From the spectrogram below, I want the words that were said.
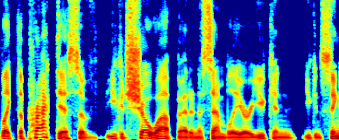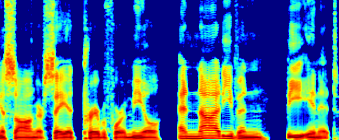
Like the practice of you could show up at an assembly or you can you can sing a song or say a prayer before a meal and not even be in it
